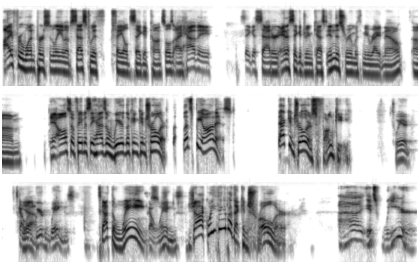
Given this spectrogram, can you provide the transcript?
I, for one, personally am obsessed with failed Sega consoles. I have a Sega Saturn and a Sega Dreamcast in this room with me right now. Um, it also famously has a weird looking controller. Let's be honest, that controller is funky. It's weird. It's got Yeah. like weird wings. It's got the wings. It's got wings. Jacques, what do you think about that controller? Uh, it's weird.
